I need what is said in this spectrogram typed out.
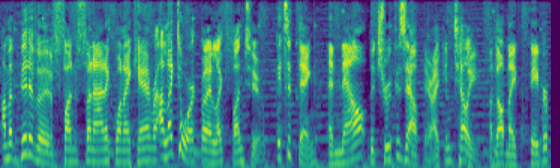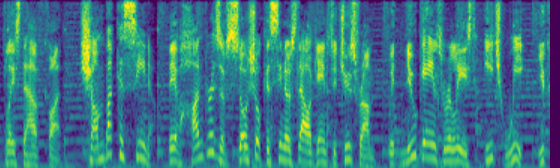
I'm a bit of a fun fanatic when I can. I like to work, but I like fun too. It's a thing. And now the truth is out there. I can tell you about my favorite place to have fun Chumba Casino. They have hundreds of social casino style games to choose from, with new games released each week. You can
